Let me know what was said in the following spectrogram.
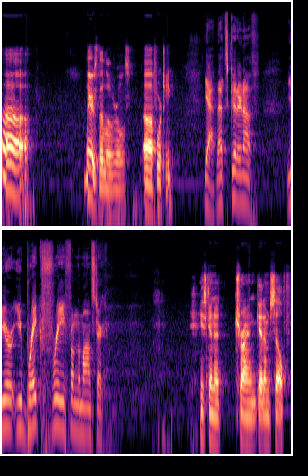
Uh, there's the low rolls. Uh, fourteen. Yeah, that's good enough. You you break free from the monster. He's gonna try and get himself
